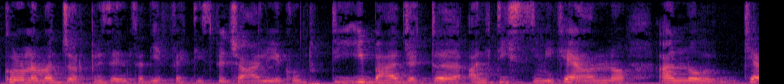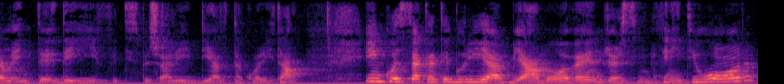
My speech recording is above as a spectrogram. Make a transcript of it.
con una maggior presenza di effetti speciali e con tutti i budget altissimi che hanno, hanno chiaramente degli effetti speciali di alta qualità. In questa categoria abbiamo Avengers Infinity War,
